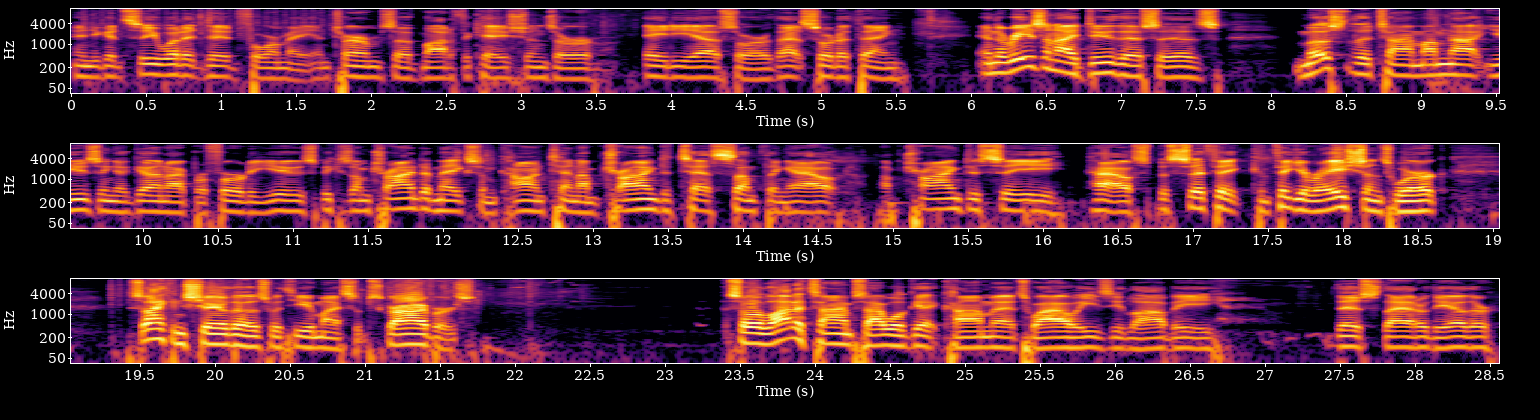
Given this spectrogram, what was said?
And you can see what it did for me in terms of modifications or ADS or that sort of thing. And the reason I do this is most of the time I'm not using a gun I prefer to use because I'm trying to make some content. I'm trying to test something out. I'm trying to see how specific configurations work so I can share those with you, my subscribers. So a lot of times I will get comments, wow, easy lobby, this, that, or the other.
